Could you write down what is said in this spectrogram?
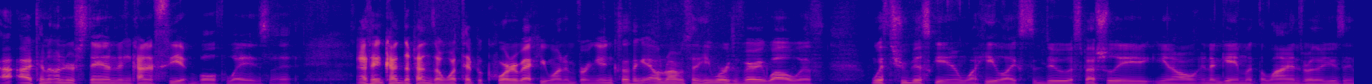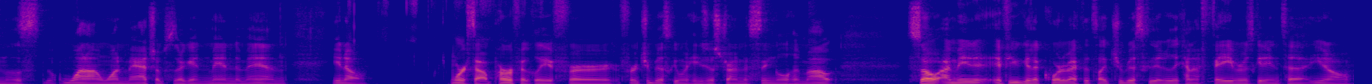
i, I can understand and kind of see it both ways. And i think it kind of depends on what type of quarterback you want to bring in because i think allen robinson he works very well with with Trubisky and what he likes to do, especially you know in a game like the Lions where they're using those one-on-one matchups, they're getting man-to-man. You know, works out perfectly for for Trubisky when he's just trying to single him out. So I mean, if you get a quarterback that's like Trubisky that really kind of favors getting to you know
